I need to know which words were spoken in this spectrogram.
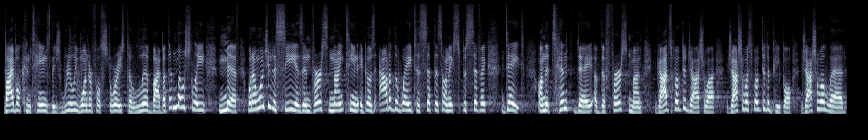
Bible contains these really wonderful stories to live by, but they're mostly myth, what I want you to see is in verse 19, it goes out of the way to set this on a specific date. On the 10th day of the first month, God spoke to Joshua, Joshua spoke to the people, Joshua led,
